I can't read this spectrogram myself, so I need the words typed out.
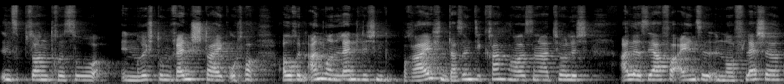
insbesondere so in Richtung Rennsteig oder auch in anderen ländlichen Bereichen. Da sind die Krankenhäuser natürlich alle sehr vereinzelt in der Fläche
